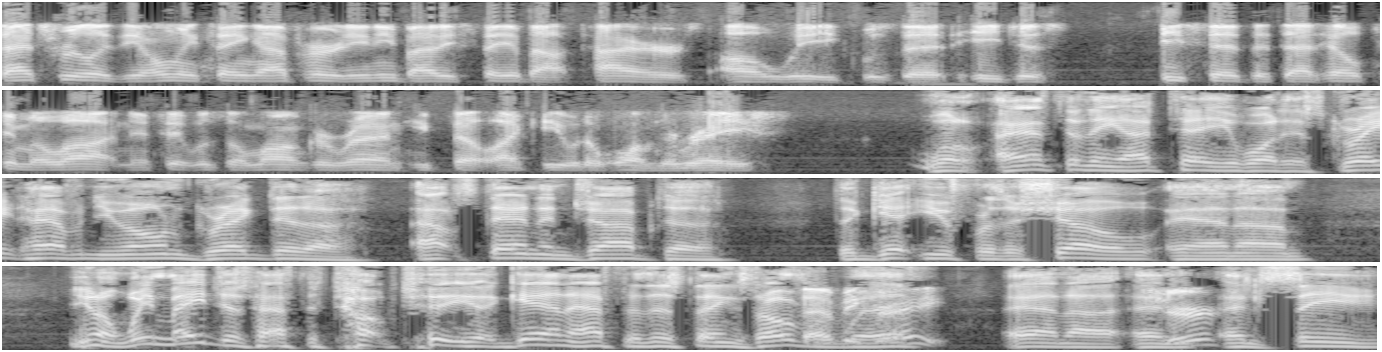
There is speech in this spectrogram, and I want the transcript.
that's really the only thing I've heard anybody say about tires all week was that he just he said that that helped him a lot, and if it was a longer run, he felt like he would have won the race. Well, Anthony, I tell you what, it's great having you on. Greg did a outstanding job to to get you for the show, and um, you know we may just have to talk to you again after this thing's over That'd be with, great. and uh, and Sure. and see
